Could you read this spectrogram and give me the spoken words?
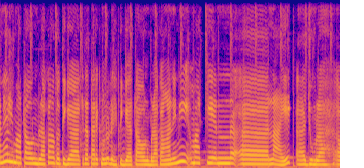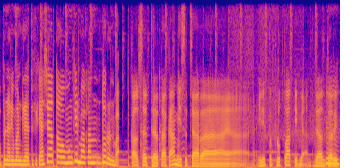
trennya lima tahun belakang atau tiga kita tarik mundur deh tiga tahun belakangan ini makin uh, naik uh, jumlah uh, penerimaan gratifikasi atau mungkin bahkan turun, Pak? Kalau data kami secara uh, ini fluktuatif ya. Dalam hmm.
